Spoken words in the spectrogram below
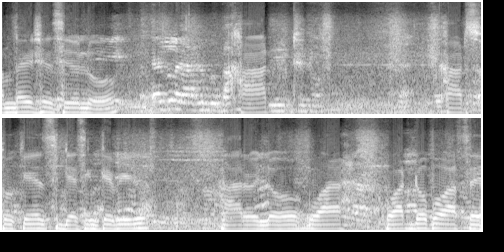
আমরা এসেছি হলো খাট খাট, শোকেস, ড্রেসিং টেবিল আর হইল ওয়ার্ডোপও আছে।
